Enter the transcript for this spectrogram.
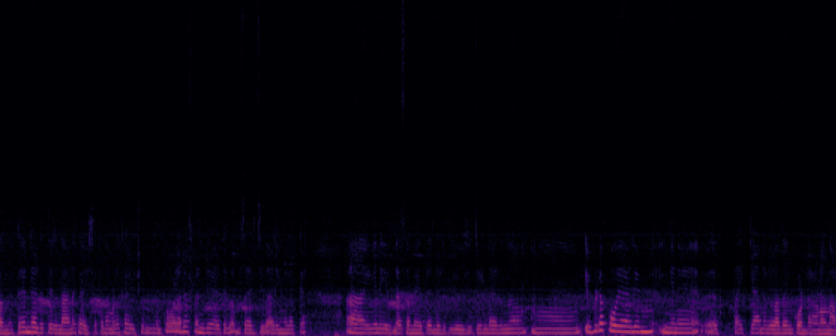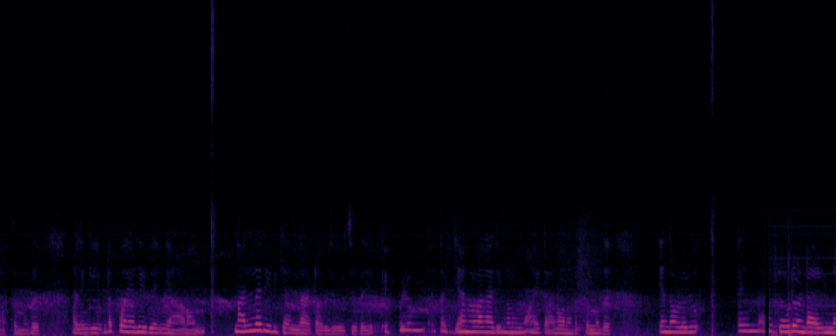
വന്നിട്ട് എന്റെ അടുത്തിരുന്നാണ് കഴിച്ചത്. അപ്പോൾ നമ്മൾ കഴിച്ചുകൊണ്ടിരുന്നപ്പോൾ വളരെ ഫ്രണ്ട്ലി ആയിട്ട് സംസാരിച്ച് കാര്യങ്ങളൊക്കെ ഇങ്ങനെ ഇരുന്ന സമയത്ത് എന്റെ അടുത്ത് ചോദിച്ചിട്ടുണ്ടായിരുന്നു എവിടെ പോയാലും ഇങ്ങനെ തയ്ക്കാനുള്ളതും കൊണ്ടാണോ നടക്കുന്നത്? അല്ലെങ്കിൽ എവിടെ പോയാലും ഇത് തന്നെയാണോ? നല്ല രീതിക്കല്ല കേട്ടോ അത് ചോദിച്ചത്. എപ്പോഴും തയ്ക്കാനുള്ള കാര്യങ്ങളും ആയിട്ടാണോ നടക്കുന്നത്? എന്നുള്ളൊരു കൂടെ ഉണ്ടായിരുന്ന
